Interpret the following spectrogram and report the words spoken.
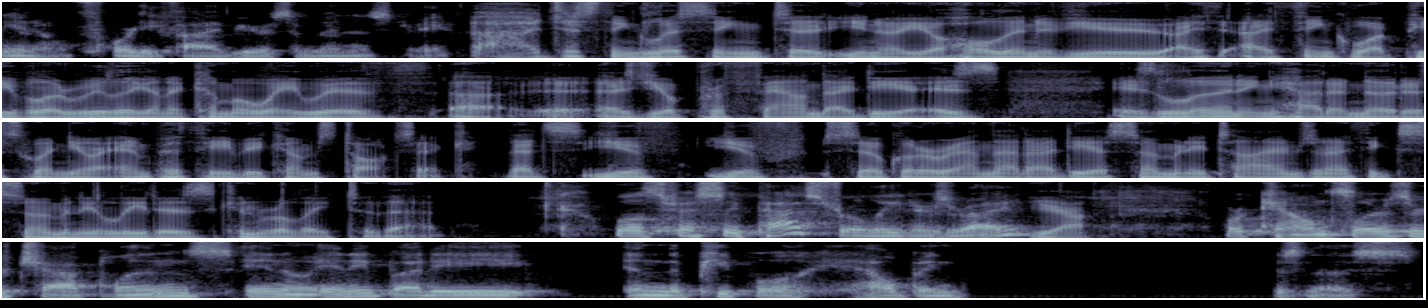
you know 45 years of ministry. I just think listening to you know your whole interview i, th- I think what people are really going to come away with uh, as your profound idea is is learning how to notice when your empathy becomes toxic. That's you've you've circled around that idea so many times and i think so many leaders can relate to that well especially pastoral leaders right yeah or counselors or chaplains you know anybody in the people helping business.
